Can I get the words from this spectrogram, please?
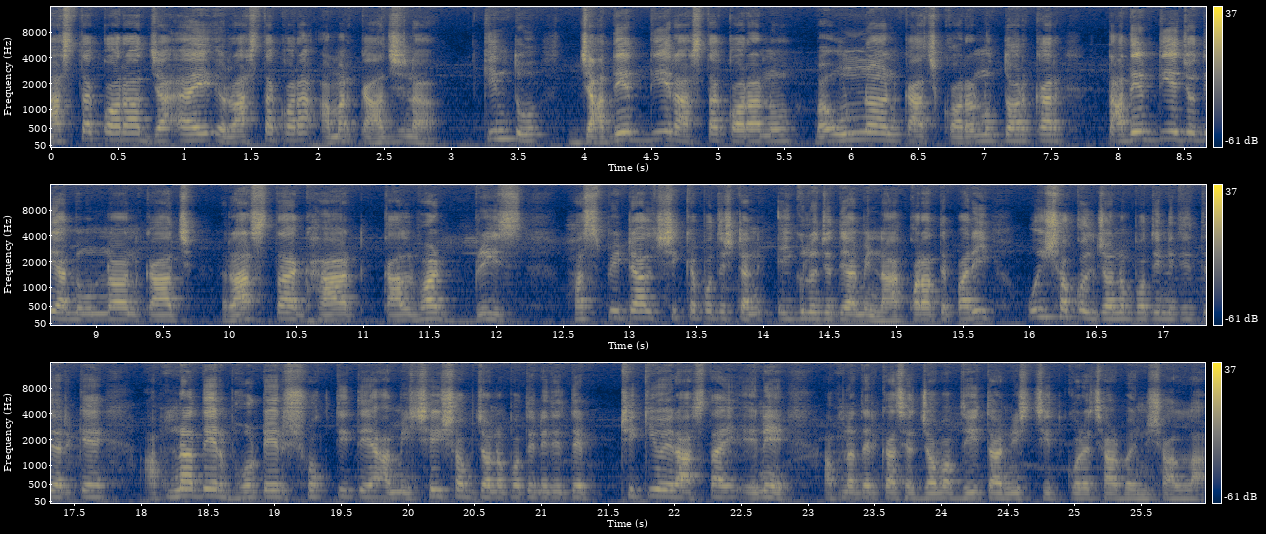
রাস্তা করা যায়, রাস্তা করা আমার কাজ না। কিন্তু যাদের দিয়ে রাস্তা করানো বা উন্নয়ন কাজ করানোর দরকার, তাদের দিয়ে যদি আমি উন্নয়ন কাজ, রাস্তাঘাট, কালভার্ট, ব্রিজ, হসপিটাল, শিক্ষা প্রতিষ্ঠান এইগুলো যদি আমি না করাতে পারি, ওই সকল জনপ্রতিনিধিদেরকে আপনাদের ভোটের শক্তিতে আমি সেই সব জনপ্রতিনিধিদের ঠিকই ওই রাস্তায় এনে আপনাদের কাছে জবাবদিহিতা নিশ্চিত করে ছাড়বো ইনশাল্লাহ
